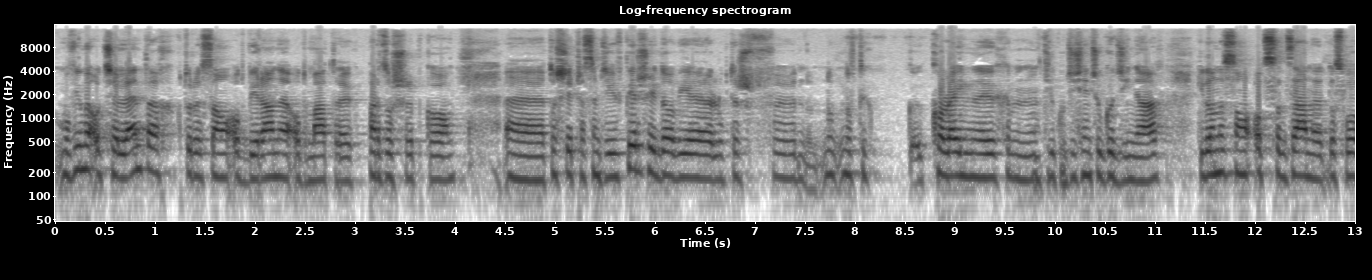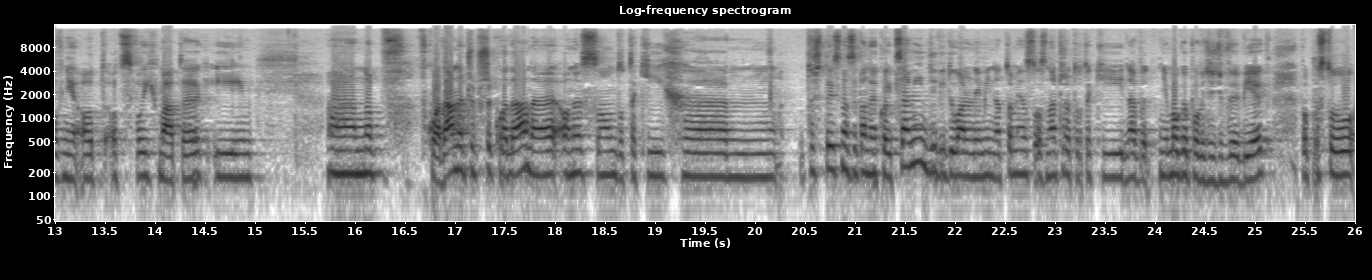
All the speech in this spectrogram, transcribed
mówimy o cielętach, które są odbierane od matek bardzo szybko. To się czasem dzieje w pierwszej dobie lub też w, no, no w tych kolejnych mm, kilkudziesięciu godzinach, kiedy one są odsadzane dosłownie od, od swoich matek i no, wkładane czy przykładane, one są do takich, to, to jest nazywane kojcami indywidualnymi, natomiast oznacza to taki, nawet nie mogę powiedzieć wybieg, po prostu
